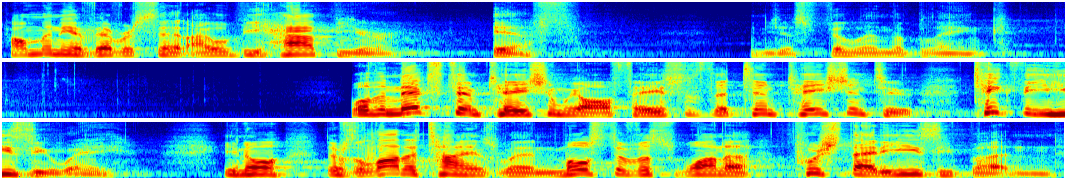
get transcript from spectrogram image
How many have ever said, I will be happier if? And you just fill in the blank. Well, the next temptation we all face is the temptation to take the easy way. You know, there's a lot of times when most of us want to push that easy button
